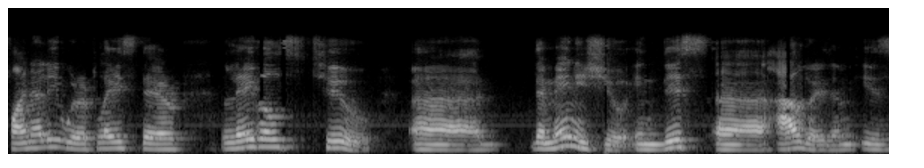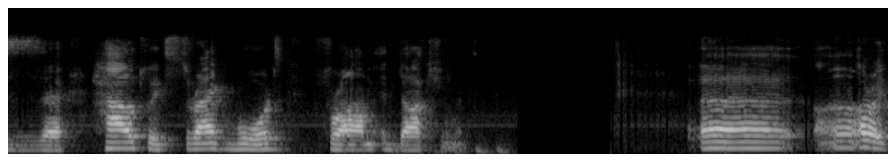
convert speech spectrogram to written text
Finally, we replace their labels too. Uh, the main issue in this uh, algorithm is uh, how to extract words from a document. Uh, all right,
